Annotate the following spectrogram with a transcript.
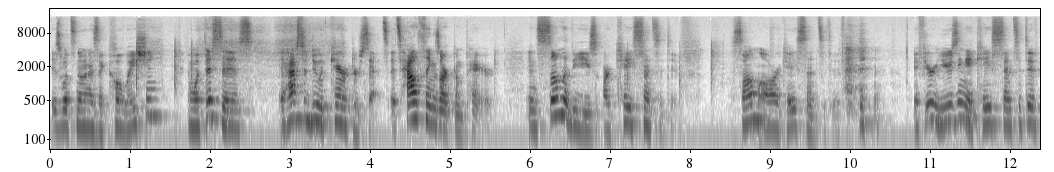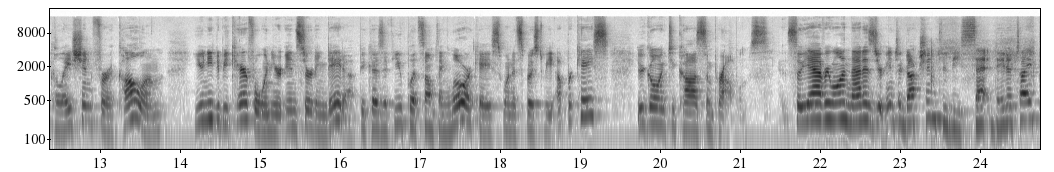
is what's known as a collation. And what this is, it has to do with character sets. It's how things are compared. And some of these are case sensitive. Some are case sensitive. if you're using a case sensitive collation for a column, you need to be careful when you're inserting data because if you put something lowercase when it's supposed to be uppercase, you're going to cause some problems. So yeah, everyone, that is your introduction to the set data type.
